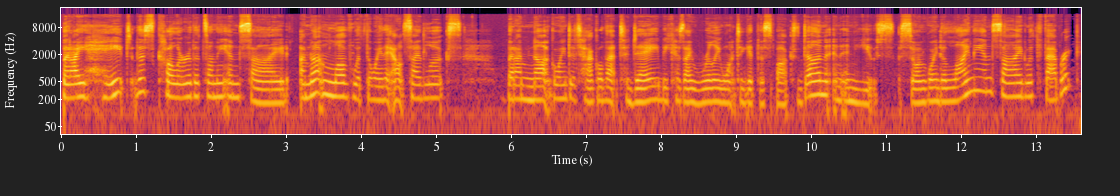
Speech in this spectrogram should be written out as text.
But I hate this color that's on the inside. I'm not in love with the way the outside looks, but I'm not going to tackle that today because I really want to get this box done and in use. So I'm going to line the inside with fabric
